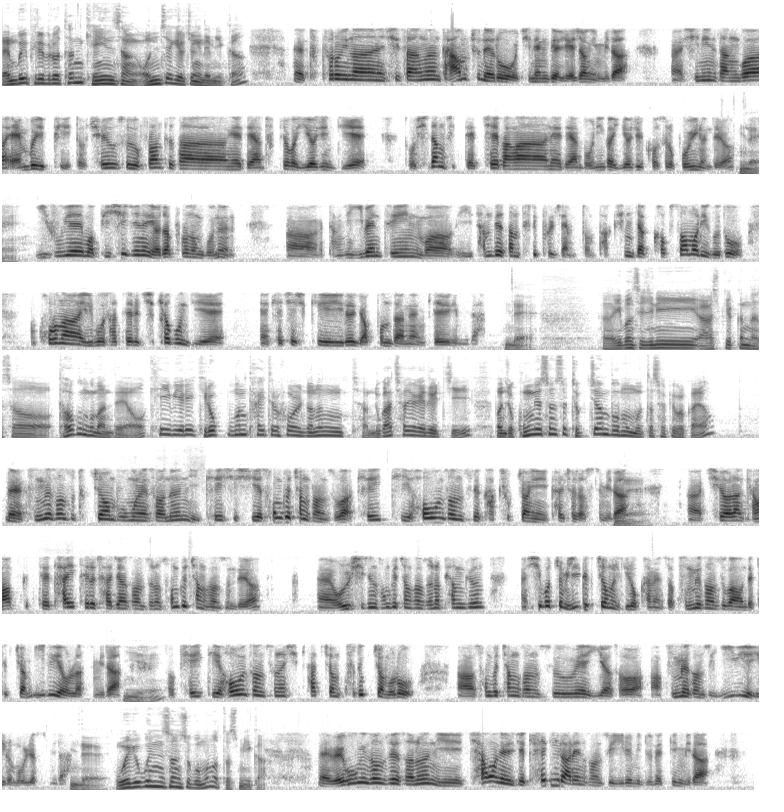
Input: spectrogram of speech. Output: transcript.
MVP를 비롯한 개인상 언제 결정이 됩니까? 네, 투표로 인한 시상은 다음 주 내로 진행될 예정입니다. 아, 신인상과 MVP 또 최우수 프런트상에 대한 투표가 이어진 뒤에 또 시상식 대체 방안에 대한 논의가 이어질 것으로 보이는데요. 네. 이후에 뭐 비시즌의 여자 프로농구는 어, 당시 이벤트인 뭐 이 3대3 트리플잼 또 박신자컵 서머리그도 코로나19 사태를 지켜본 뒤에 개최 시기를 엿본다는 계획입니다. 네. 어, 이번 시즌이 아쉽게 끝나서 더 궁금한데요. KBL의 기록 부문 타이틀 홀더는 자, 누가 차지하게 될지 먼저 국내 선수 득점 부문부터 살펴볼까요? 네, 국내 선수 득점 부문에서는 이 KCC의 송교창 선수와 KT 허운 선수의 각축전이 펼쳐졌습니다. 네. 아, 치열한 경합 끝에 타이틀을 차지한 선수는 송교창 선수인데요. 아, 올 시즌 송교창 선수는 평균 15.1득점을 기록하면서 국내 선수 가운데 득점 1위에 올랐습니다. 예. 또 KT 허운 선수는 14.9득점으로 어, 송교창 선수에 이어서 어, 국내 선수 2위에 이름 올렸습니다. 네. 외국인 선수 부문 어떻습니까? 네, 외국인 선수에서는 이 창원 LG 캐디 라렌 선수 이름이 눈에 띕니다.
